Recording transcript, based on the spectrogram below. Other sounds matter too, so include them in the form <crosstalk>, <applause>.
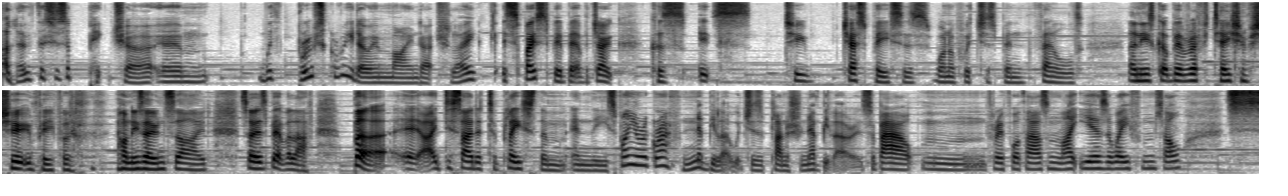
Hello, this is a picture um, with Bruce Garrido in mind, actually. It's supposed to be a bit of a joke because it's two chess pieces, one of which has been felled. And he's got a bit of a reputation for shooting people <laughs> on his own side. So it's a bit of a laugh. But eh, I decided to place them in the Spirograph Nebula, which is a planetary nebula. It's about mm, three or four thousand light years away from Sol.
